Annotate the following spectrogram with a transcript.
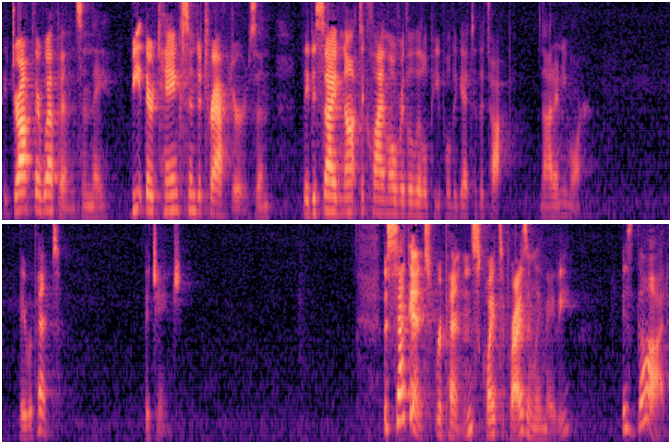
They drop their weapons and they beat their tanks into tractors and they decide not to climb over the little people to get to the top. Not anymore. They repent, they change. The second repentance, quite surprisingly maybe, is God.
